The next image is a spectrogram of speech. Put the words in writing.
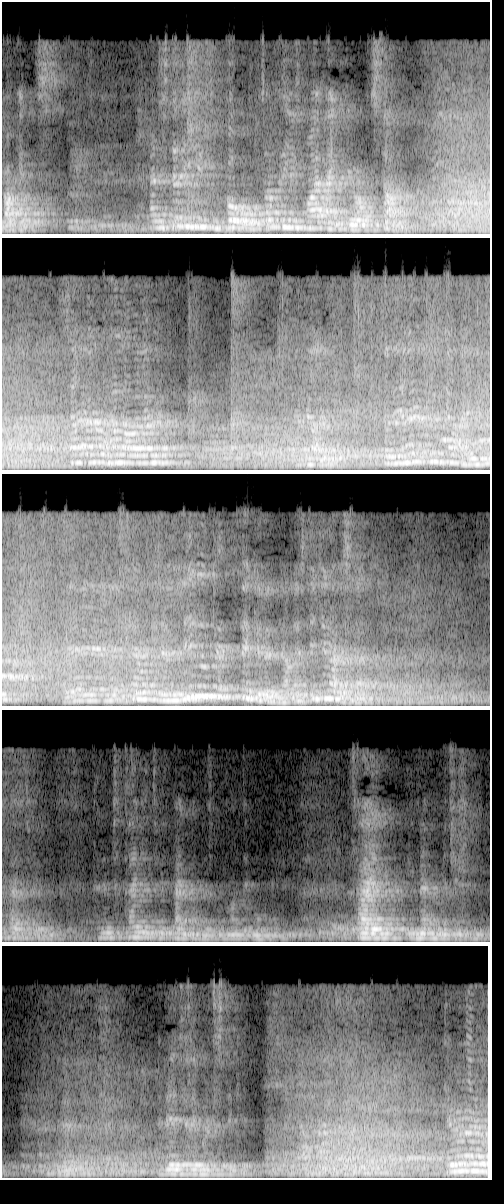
Buckets. And instead of using balls, I'm going to use my eight-year-old son. Say hello. Okay. So the aim of the game, yeah, sounded a little bit thicker than the others. Did you notice that? Say to to take it to his bank manager on Monday morning. Say he met a magician. Yeah? And then tell him where to stick it. Give him a round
